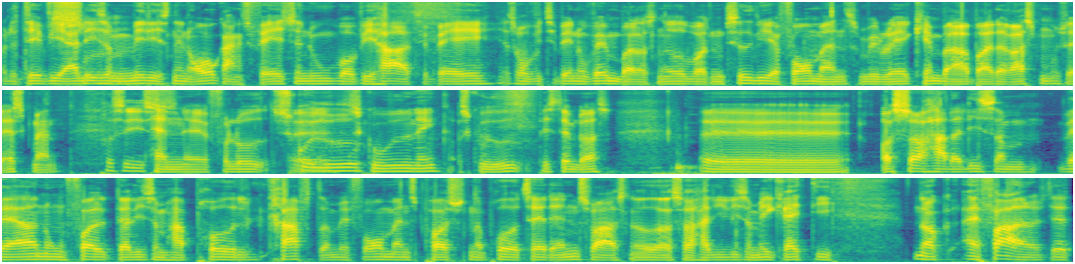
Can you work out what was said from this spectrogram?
Og det er det, vi er ligesom midt i sådan en overgangsfase nu, hvor vi har tilbage, jeg tror vi er tilbage i november eller sådan noget, hvor den tidligere formand, som jo lagde kæmpe arbejde, Rasmus Askman, Præcis. han øh, forlod Skud øh, ud. skuden, ikke? Og skud ud, bestemt også. Øh, og så har der ligesom været nogle folk, der ligesom har prøvet lidt kræfter med formandsposten og prøvet at tage et ansvar og sådan noget, og så har de ligesom ikke rigtig nok erfaret, at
